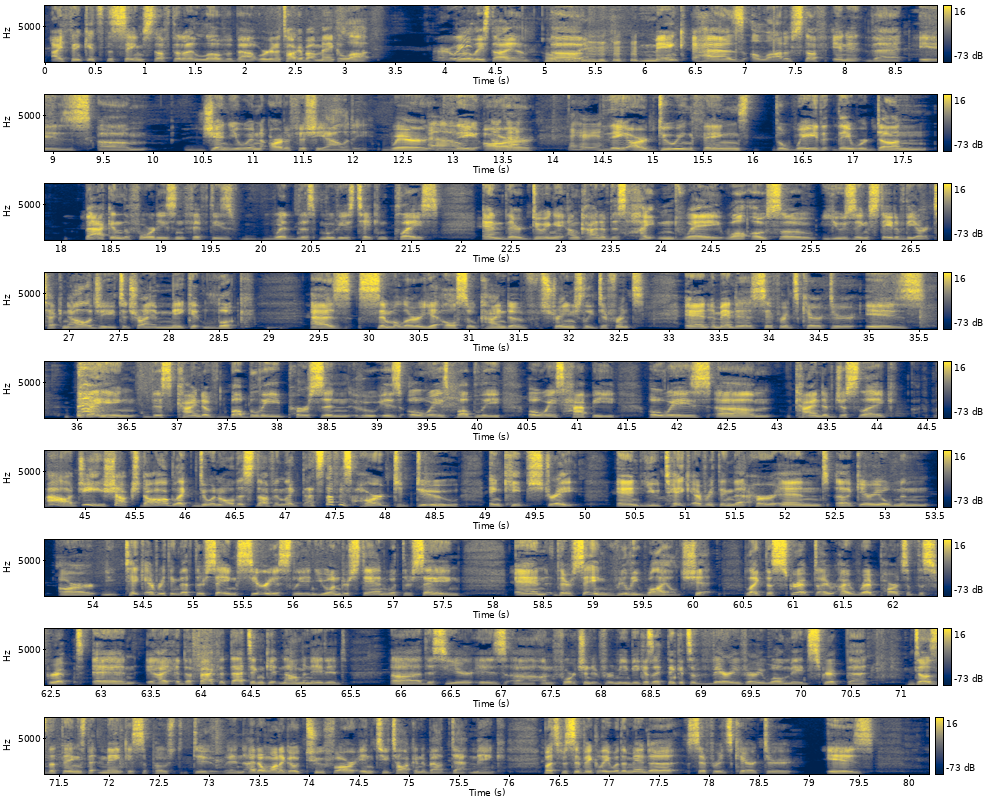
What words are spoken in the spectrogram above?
I think it's the same stuff that I love about. We're going to talk about Mank a lot, Are we? or at least I am. Oh. Um, Mank has a lot of stuff in it that is um, genuine artificiality, where Oh, they are I hear you. they are doing things the way that they were done back in the 40s and 50s when this movie is taking place and they're doing it on kind of this heightened way while also using state of the art technology to try and make it look as similar yet also kind of strangely different and Amanda Seyfried's character is playing this kind of bubbly person who is always bubbly, always happy, always um, kind of just like, ah, gee, shucks, dog, like doing all this stuff. And like that stuff is hard to do and keep straight. And you take everything that her and uh, Gary Oldman are, you take everything that they're saying seriously and you understand what they're saying. And they're saying really wild shit like the script. I, I read parts of the script, and I, the fact that that didn't get nominated uh, this year is uh, unfortunate for me because I think it's a very, very well made script that does the things that Mank is supposed to do. And I don't want to go too far into talking about that Mank, but specifically with Amanda Seyfried's character is,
